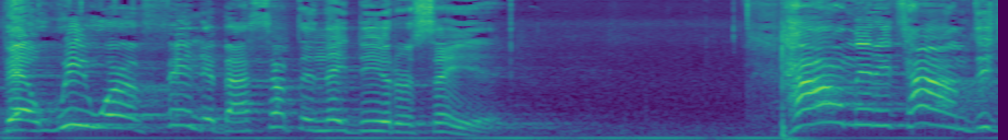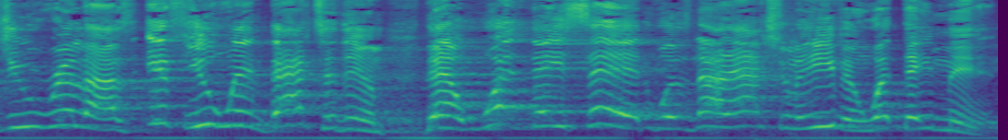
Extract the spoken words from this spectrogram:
that we were offended by something they did or said? Many times did you realize if you went back to them that what they said was not actually even what they meant?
